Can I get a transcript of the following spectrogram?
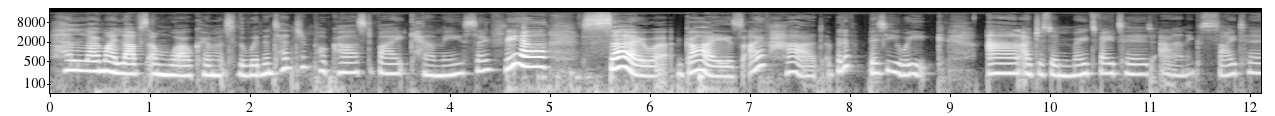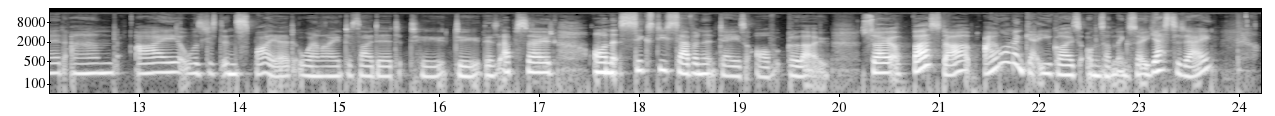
Hello, my loves, and welcome to the With Intention podcast by Cami Sophia. So, guys, I've had a bit of a busy week and I've just been motivated and excited, and I was just inspired when I decided to do this episode on 67 days of glow. So, first up, I want to get you guys on something. So, yesterday,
